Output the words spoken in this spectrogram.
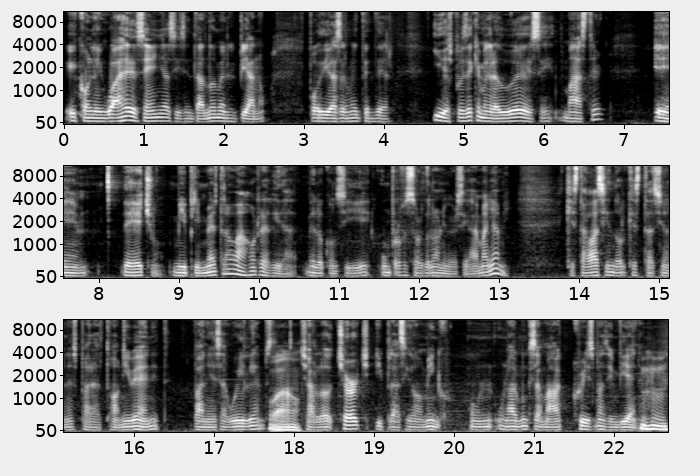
eh, con lenguaje de señas y sentándome en el piano, podía hacerme entender. Y después de que me gradué de ese máster, em, de hecho, mi primer trabajo en realidad me lo conseguí un profesor de la Universidad de Miami, que estaba haciendo orquestaciones para Tony Bennett, Vanessa Williams, Charlotte Church y Plácido Domingo. Un, álbum que se llamaba Christmas in Vienna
